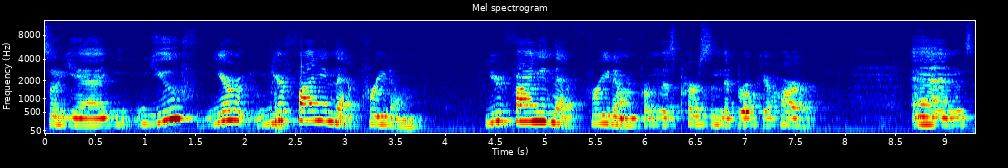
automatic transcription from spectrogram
So yeah, you, you're, you're finding that freedom. You're finding that freedom from this person that broke your heart. And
